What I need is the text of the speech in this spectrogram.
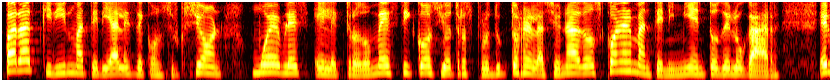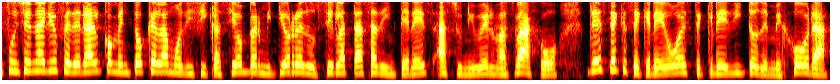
para adquirir materiales de construcción, muebles, electrodomésticos y otros productos relacionados con el mantenimiento del hogar. El funcionario federal comentó que la modificación permitió reducir la tasa de interés a su nivel más bajo desde que se creó este crédito de mejora.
